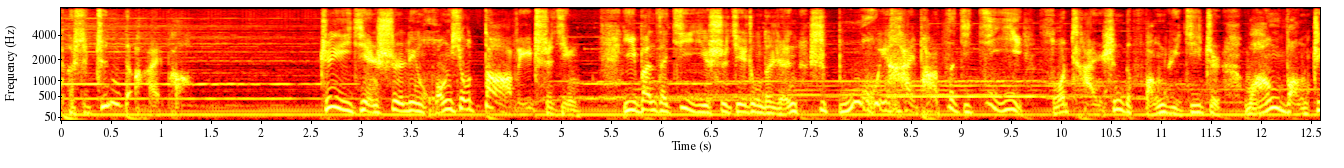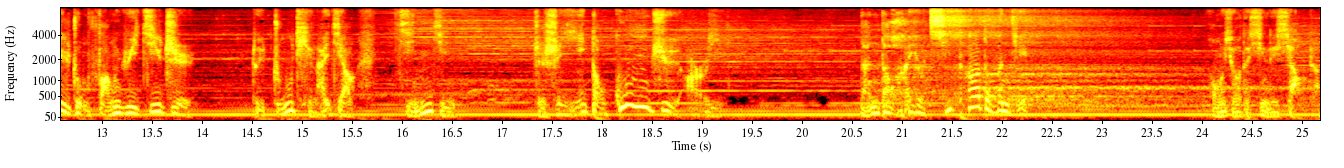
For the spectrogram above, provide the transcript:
他是真的害怕。这件事令黄潇大为吃惊。一般在记忆世界中的人是不会害怕自己记忆所产生的防御机制，往往这种防御机制对主体来讲仅仅只是一道工具而已。难道还有其他的问题？黄潇的心里想着，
